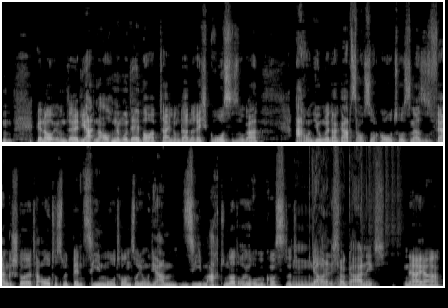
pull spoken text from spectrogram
genau, und äh, die hatten auch eine Modellbauabteilung da, eine recht große sogar. Ach, und Junge, da gab's auch so Autos, ne, also so ferngesteuerte Autos mit Benzinmotor und so, Junge, die haben 700, 800 Euro gekostet. Hm, Ja, das ist doch gar nichts. Naja,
